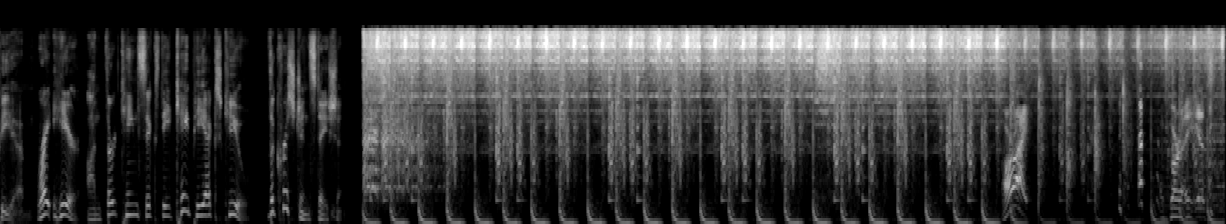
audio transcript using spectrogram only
p.m. right here on 1360 KPXQ, the Christian station. All right. of course, yes.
